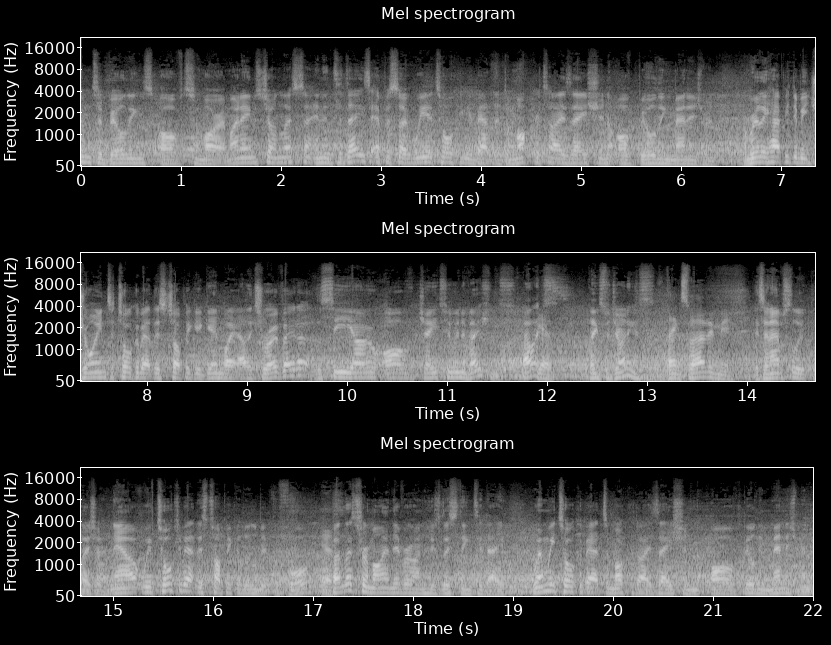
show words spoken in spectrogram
welcome to Buildings of Tomorrow. My name is Jon Lester, and in today's episode, we are talking about the democratization of building management. I'm really happy to be joined to talk about this topic again by Alex Rohweder, the CEO of J2 Innovations. Alex, Yes. thanks for joining us. Thanks for having me. It's an absolute pleasure. Now, we've talked about this topic a little bit before, Yes. but let's remind everyone who's listening today when we talk about democratization of building management,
